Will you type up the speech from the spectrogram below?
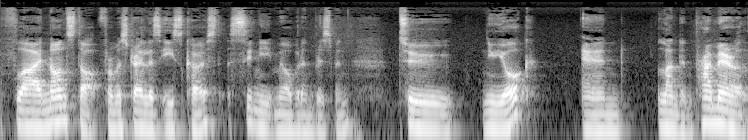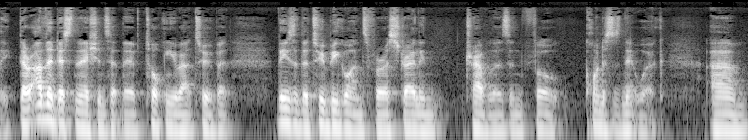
fly non-stop from Australia's east coast, Sydney, Melbourne, and Brisbane, to New York and London primarily. There are other destinations that they're talking about too, but these are the two big ones for Australian travelers and for Qantas's network. Um,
